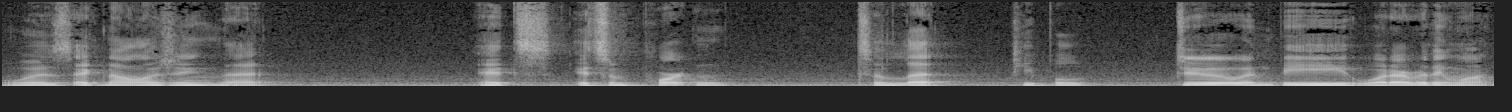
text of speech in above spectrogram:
was acknowledging that it's it's important to let people do and be whatever they want,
